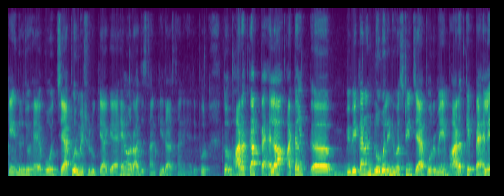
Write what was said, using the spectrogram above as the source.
केंद्र जो है, वो जयपुर में शुरू किया गया है और राजस्थान की राजधानी है जयपुर। तो भारत का पहला अटल विवेकानंद ग्लोबल यूनिवर्सिटी जयपुर में भारत के पहले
